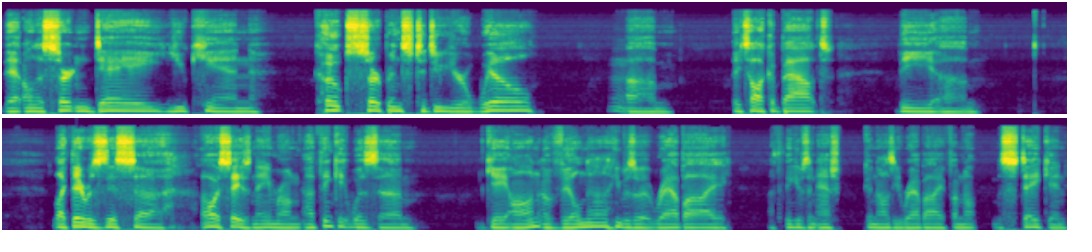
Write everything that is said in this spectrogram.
that on a certain day you can coax serpents to do your will. Um, they talk about the um, like there was this. Uh, I always say his name wrong. I think it was um, Gaon of Vilna. He was a rabbi. I think he was an Ashkenazi rabbi, if I'm not mistaken.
